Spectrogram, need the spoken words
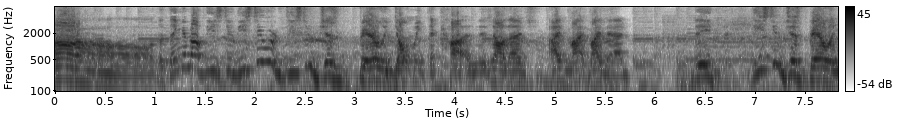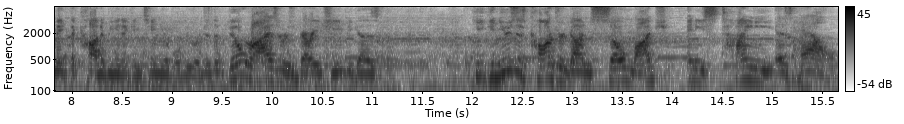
Oh, the thing about these two, these two are these two just barely don't make the cut. And no, that's I my my bad. They these two just barely make the cut of being a continuable duo. Just the Bill Rizer is very cheap because he can use his contra gun so much, and he's tiny as hell.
